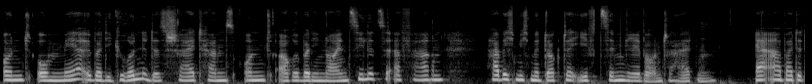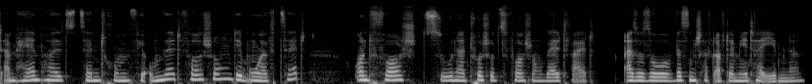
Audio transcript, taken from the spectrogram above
Und um mehr über die Gründe des Scheiterns und auch über die neuen Ziele zu erfahren, habe ich mich mit Dr. Yves Zingrebe unterhalten. Er arbeitet am Helmholtz-Zentrum für Umweltforschung, dem UFZ, und forscht zu Naturschutzforschung weltweit, also so Wissenschaft auf der Metaebene.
